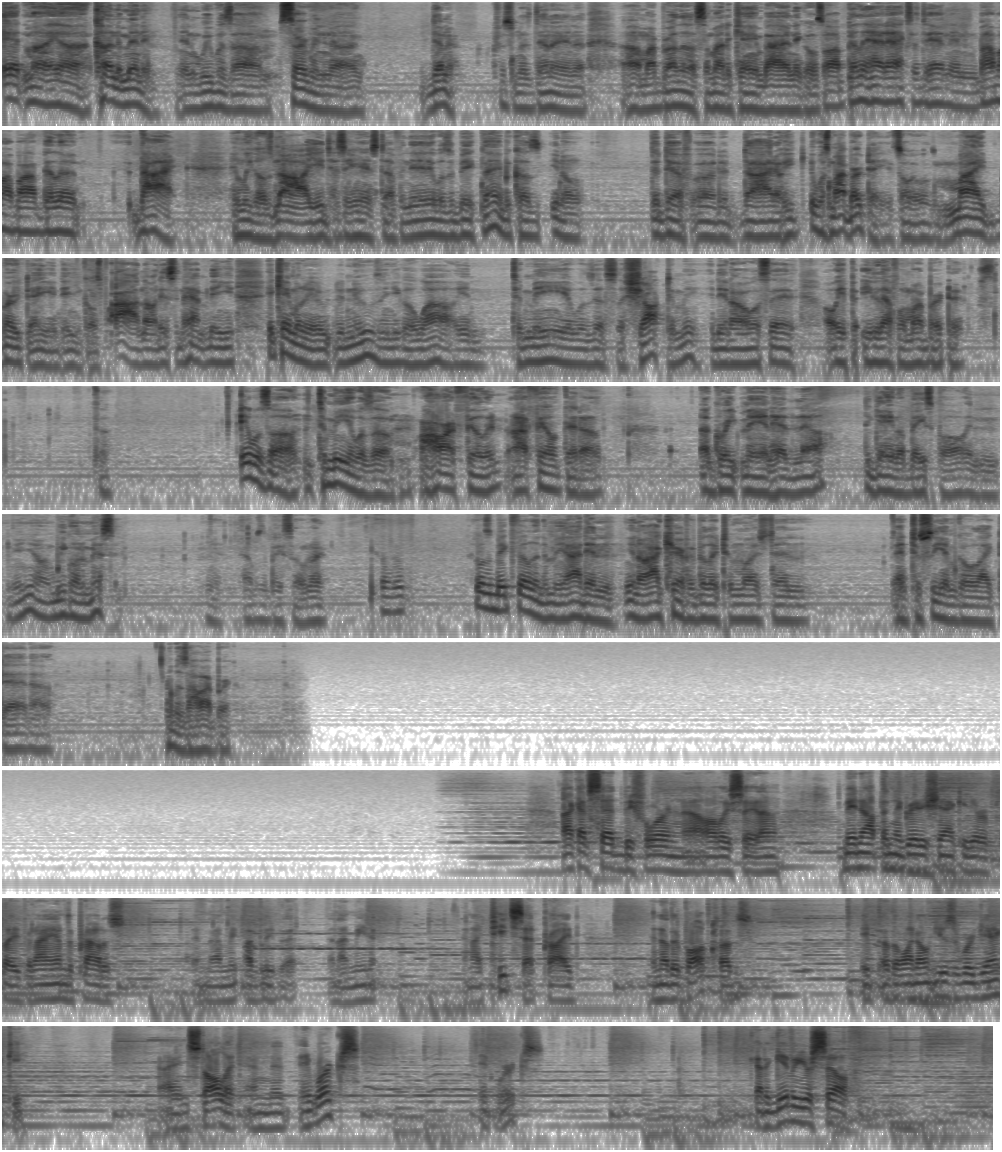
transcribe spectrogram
at my condominium, and we was um, serving dinner Christmas dinner, and uh, uh, my brother or somebody came by and they goes, "Oh, Billy had an accident, and blah blah blah, Billy died." And we goes, "Nah, you just hearing stuff." And then it was a big thing because you know the death the died. He, it was my birthday, so it was my birthday. And then you goes, "Wow, no, this didn't happen." Then you, it came on the, the, news, and you go, "Wow!" And to me, it was just a shock to me. And then I always said, "Oh, he, he left on my birthday." It was a to me it was a, hard feeling. I felt that a a great man had left the game of baseball, and you know we're gonna miss it. Yeah, that was the baseball night. It was a big feeling to me. I didn't, you know, I care for Billy too much, and and to see him go like that, uh, it was a heartbreaker. Like I've said before, and I'll always say it, I may not have been the greatest Yankee that ever played, but I am the proudest. And I, mean, I believe that, and I mean it. And I teach that pride in other ball clubs, although I don't use the word Yankee. I install it, and it, it works. It works. Got to give of yourself,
